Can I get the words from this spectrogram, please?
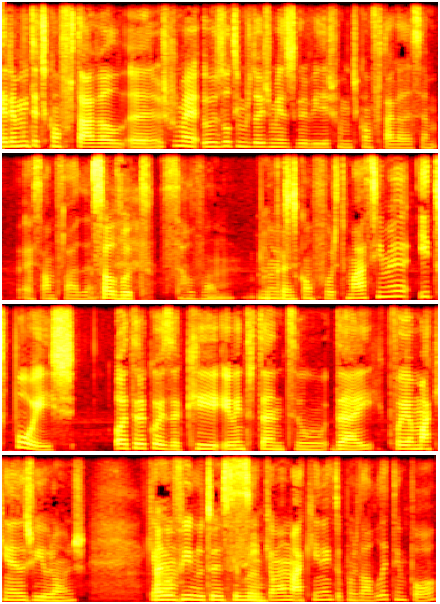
era muito desconfortável. eh, os, primeiros, os últimos dois meses de gravidez foi muito desconfortável essa, essa almofada. Salvou-te. Salvou-me. Noites Ok. de conforto máxima. E depois, outra coisa que eu entretanto dei foi a máquina dos vibrões. Que é Ah, uma, eu vi no teu Instagram. Sim, que é uma máquina que tu pões lá leite em pó,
